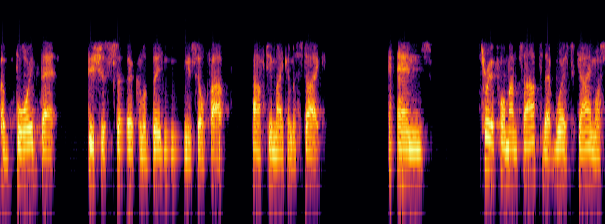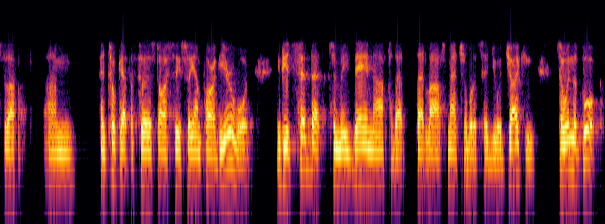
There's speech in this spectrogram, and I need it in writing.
avoid that vicious circle of beating yourself up after you make a mistake. And three or four months after that worst game, I stood up um, and took out the first ICC Umpire of the Year award. If you'd said that to me then after that, that last match, I would have said you were joking. So in the book,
